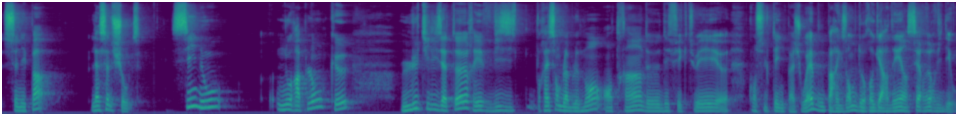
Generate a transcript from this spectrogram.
ce n'est pas la seule chose. Si nous nous rappelons que l'utilisateur est vraisemblablement en train d'effectuer, euh, consulter une page web ou par exemple de regarder un serveur vidéo.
